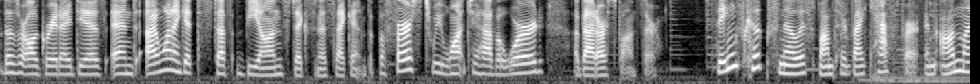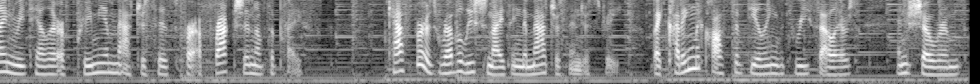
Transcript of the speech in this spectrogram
Those are all great ideas. And I want to get to stuff beyond sticks in a second. But first, we want to have a word about our sponsor. Things Cooks Know is sponsored by Casper, an online retailer of premium mattresses for a fraction of the price. Casper is revolutionizing the mattress industry by cutting the cost of dealing with resellers and showrooms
